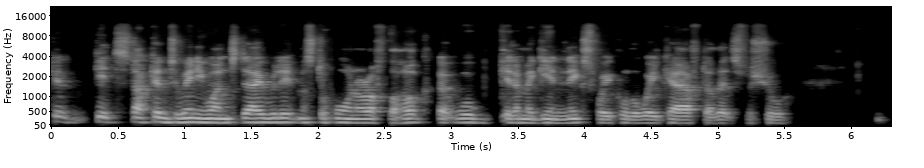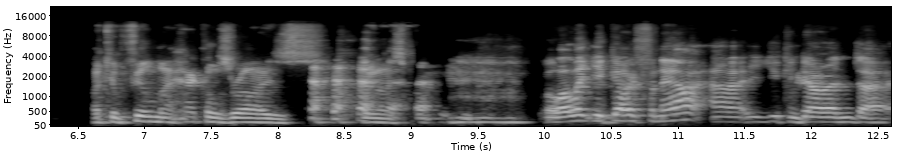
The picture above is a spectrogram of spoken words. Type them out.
get, get stuck into anyone today. We let Mr. Horner off the hook, but we'll get him again next week or the week after. That's for sure. I can feel my hackles rise. I well, I'll let you go for now. Uh, you can go and uh,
